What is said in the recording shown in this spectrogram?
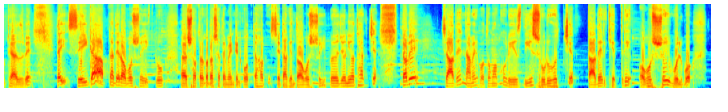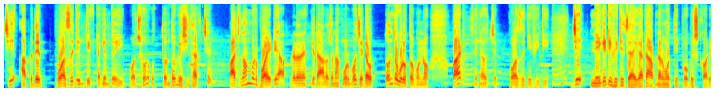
উঠে আসবে। তাই সেইটা আপনাদের অবশ্যই একটু সতর্কতার সাথে মেনটেন করতে হবে, সেটা কিন্তু অবশ্যই প্রয়োজনীয় থাকছে। তবে যাদের নামের প্রথম অক্ষর এস দিয়ে শুরু হচ্ছে, তাদের ক্ষেত্রে অবশ্যই বলব যে আপনাদের পজিটিভ দিকটা কিন্তু এই বছর অত্যন্ত বেশি থাকছে। পাঁচ নম্বর পয়েন্টে আপনারা যেটা আলোচনা করব, যেটা অত্যন্ত গুরুত্বপূর্ণ বাট সেটা হচ্ছে পজিটিভিটি যে নেগেটিভিটির জায়গাটা আপনার মধ্যে প্রবেশ করে,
